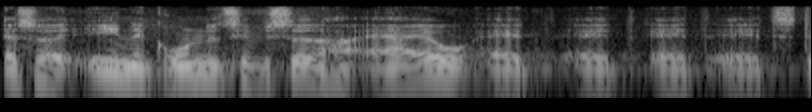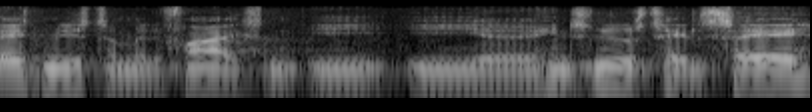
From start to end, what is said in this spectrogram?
altså en af grundene til, at vi sidder her, er jo, at, at, at, at statsminister Mette Frederiksen i, i uh, hendes nyårstale sagde,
